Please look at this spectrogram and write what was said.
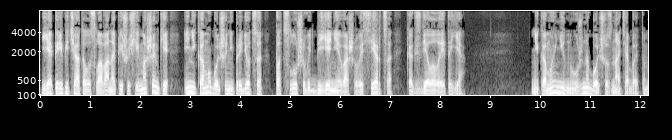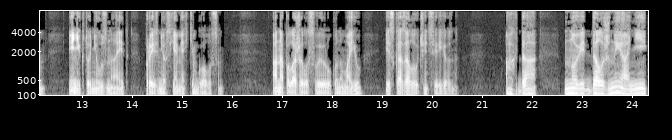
Я перепечатала слова на пишущей машинке, и никому больше не придется подслушивать биение вашего сердца, как сделала это я. Никому и не нужно больше знать об этом, и никто не узнает, — произнес я мягким голосом. Она положила свою руку на мою и сказала очень серьезно. «Ах, да, но ведь должны они...»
